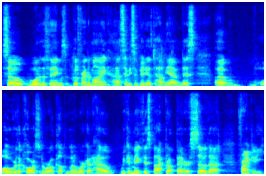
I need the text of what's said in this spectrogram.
So one of the things, a good friend of mine uh, sent me some videos to help me out in this. Uh, over the course of the World Cup, I'm going to work out how we can make this backdrop better so that, frankly,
